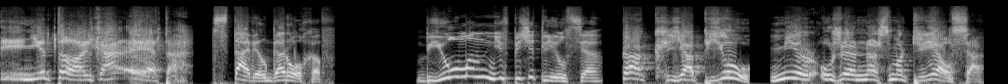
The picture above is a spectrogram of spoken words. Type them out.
И не только это! Вставил Горохов. Бьюман не впечатлился. Как я пью, мир уже насмотрелся.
